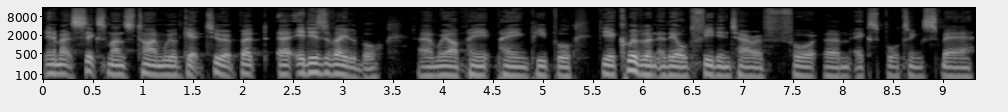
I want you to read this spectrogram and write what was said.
in about six months' time, we'll get to it, but uh, it is available. And we are pay, paying people the equivalent of the old feed-in tariff for um, exporting spare,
